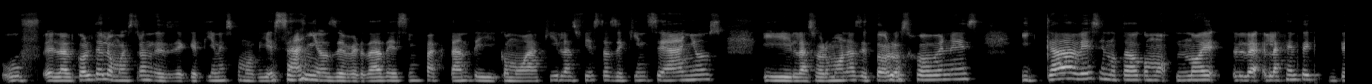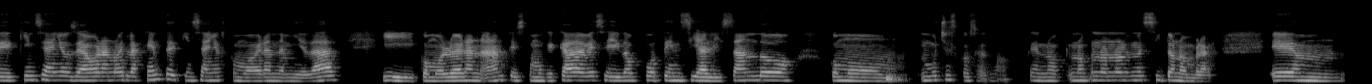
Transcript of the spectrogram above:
uff, el alcohol te lo muestran desde que tienes como 10 años, de verdad es impactante y como aquí las fiestas de 15 años y las hormonas de todos los jóvenes y cada vez he notado como no la, la, gente de 15 años de ahora no es la gente de 15 años como eran de mi edad y como lo eran antes, como que cada vez he ido potencializando como muchas cosas, ¿no? Que no, no, no, necesito nombrar. Em,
